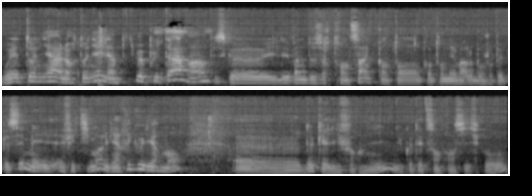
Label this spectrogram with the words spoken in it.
Ouais, Tonia. Alors Tonia, il est un petit peu plus tard, hein, puisque il est 22h35 quand on, quand on démarre le Bonjour PPC, mais effectivement, elle vient régulièrement euh, de Californie, du côté de San Francisco,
